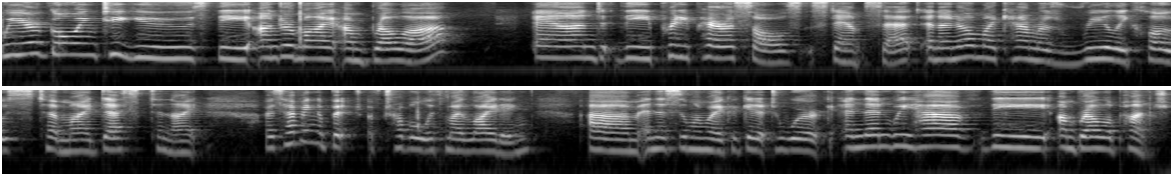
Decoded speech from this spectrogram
we're going to use the Under My Umbrella and the Pretty Parasols stamp set. And I know my camera's really close to my desk tonight. I was having a bit of trouble with my lighting. Um, and this is the only way I could get it to work. And then we have the umbrella punch.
